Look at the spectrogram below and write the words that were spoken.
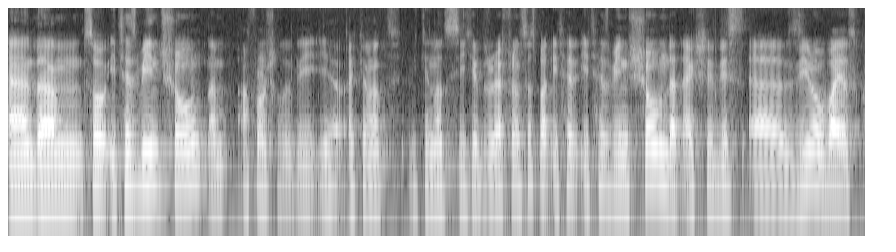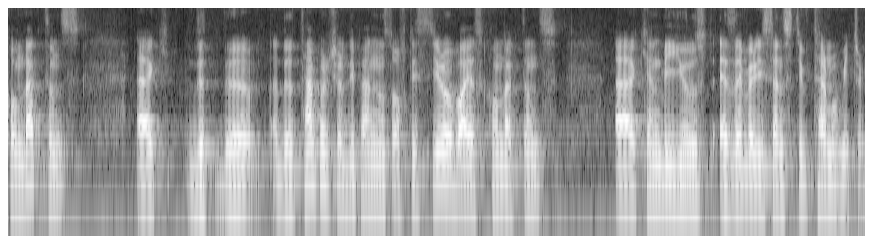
And um, so it has been shown, um, unfortunately, yeah, I cannot, we cannot see here the references, but it, ha it has been shown that actually this uh, zero bias conductance, uh, the, the, the temperature dependence of this zero bias conductance uh, can be used as a very sensitive thermometer.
